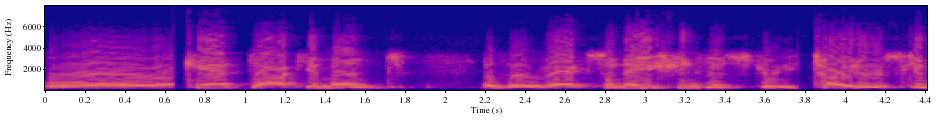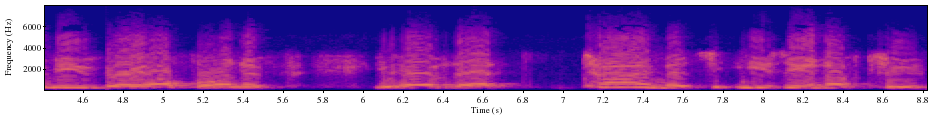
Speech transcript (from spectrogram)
or can't document their vaccination history. Titers can be very helpful, and if you have that time, it's easy enough to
